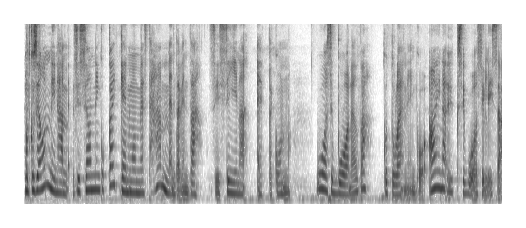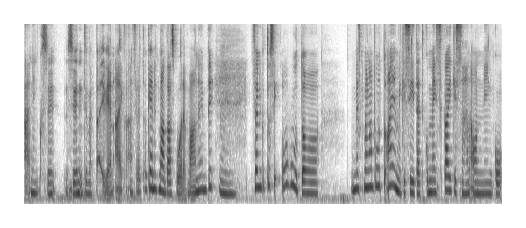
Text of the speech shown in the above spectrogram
Mutta kun se on niin, häm- siis se on niinku kaikkein mun mielestä hämmentävintä siis siinä, että kun vuosi vuodelta, kun tulee niinku aina yksi vuosi lisää niinku sy- syntymäpäivien aikaan, se, että okei, nyt mä oon taas vuoden vanhempi. Mm. Se on niinku tosi outoa Mun mielestä me ollaan puhuttu aiemminkin siitä, että kun meissä kaikissahan on niin kuin,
